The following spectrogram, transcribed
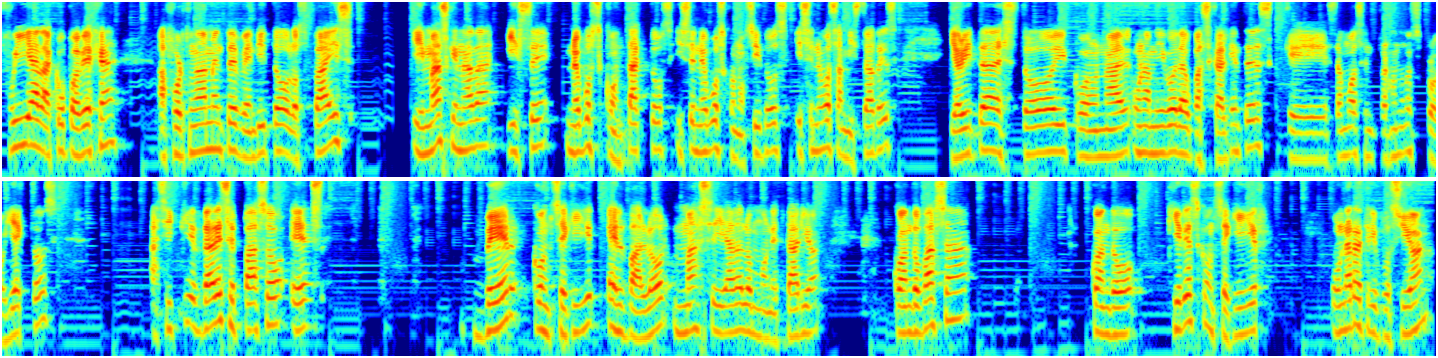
Fui a la Copa Vieja, afortunadamente vendí todos los pies y más que nada hice nuevos contactos, hice nuevos conocidos, hice nuevas amistades y ahorita estoy con un amigo de Aguascalientes que estamos trabajando en unos proyectos. Así que dar ese paso es ver, conseguir el valor más allá de lo monetario. Cuando vas a, cuando quieres conseguir una retribución,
